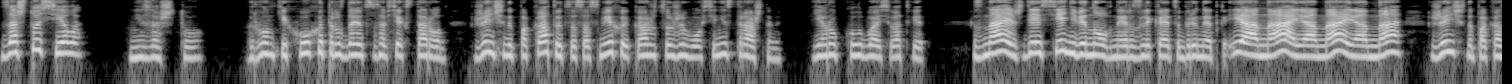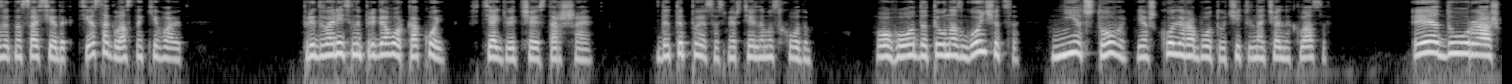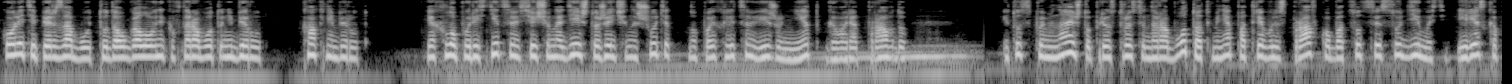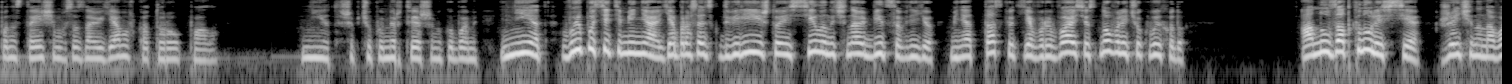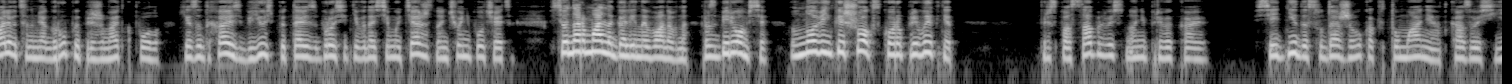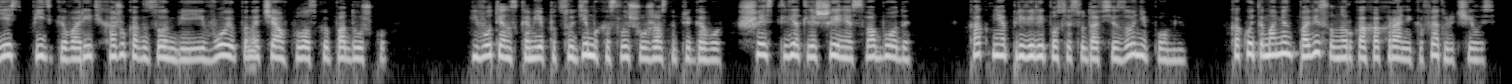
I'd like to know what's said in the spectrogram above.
«За что села?» «Ни за что». Громкий хохот раздается со всех сторон. Женщины покатываются со смеха и кажутся уже вовсе не страшными. Я робко улыбаюсь в ответ. «Знаешь, здесь все невиновные», — развлекается брюнетка. «И она, и она, и она!» Женщина показывает на соседок. Те согласно кивают. «Предварительный приговор какой?» — втягивает чай старшая. «ДТП со смертельным исходом». «Ого, да ты у нас гонщица?» «Нет, что вы, я в школе работаю, учитель начальных классов». «Э, дура, о школе теперь забудь, туда уголовников на работу не берут». «Как не берут?» Я хлопаю ресницами, все еще надеюсь, что женщины шутят, но по их лицам вижу, нет, говорят правду. И тут вспоминаю, что при устройстве на работу от меня потребовали справку об отсутствии судимости, и резко по-настоящему осознаю яму, в которую упала. «Нет», — шепчу помертвевшими губами, — «нет, выпустите меня!» Я бросаюсь к двери и, что из силы, начинаю биться в нее. Меня оттаскивают, я вырываюсь и снова лечу к выходу. «А ну, заткнулись все!» Женщина наваливается на меня группой и прижимает к полу. Я задыхаюсь, бьюсь, пытаюсь сбросить невыносимую тяжесть, но ничего не получается. «Все нормально, Галина Ивановна, разберемся. Новенький шок, скоро привыкнет». Приспосабливаюсь, но не привыкаю. Все дни до суда живу как в тумане, отказываюсь есть, пить, говорить, хожу как зомби и вою по ночам в плоскую подушку. И вот я на скамье подсудимых и слышу ужасный приговор. Шесть лет лишения свободы. Как меня привели после суда в СИЗО, не помню какой-то момент повисла на руках охранников и отключилась.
